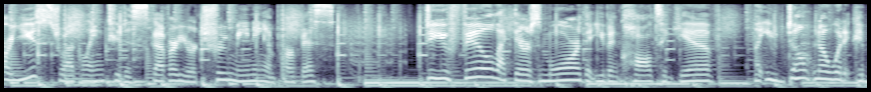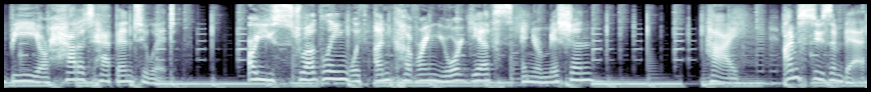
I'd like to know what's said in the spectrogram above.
Are you struggling to discover your true meaning and purpose? Do you feel like there's more that you've been called to give, but you don't know what it could be or how to tap into it? Are you struggling with uncovering your gifts and your mission? Hi, I'm Susan Beth,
